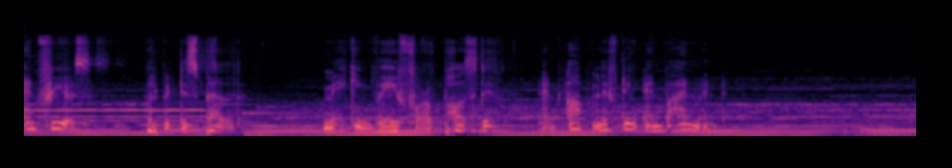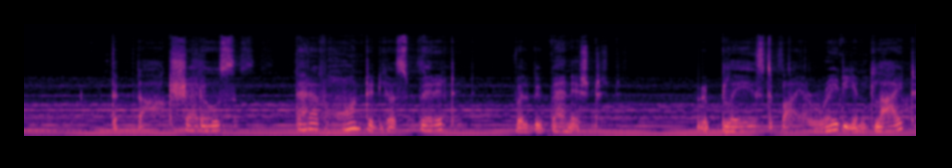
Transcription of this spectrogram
and fears will be dispelled, making way for a positive and uplifting environment. The dark shadows that have haunted your spirit will be banished, replaced by a radiant light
